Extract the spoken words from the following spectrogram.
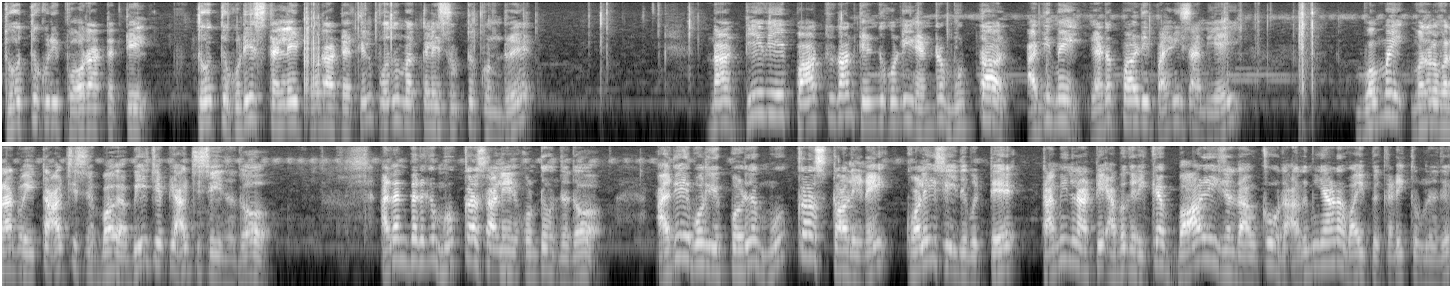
தூத்துக்குடி போராட்டத்தில் தூத்துக்குடி ஸ்டெர்லைட் போராட்டத்தில் பொதுமக்களை சுட்டுக் கொன்று நான் டிவியை பார்த்துதான் தெரிந்து கொண்டேன் என்ற முட்டாள் அடிமை எடப்பாடி பழனிசாமியை பொம்மை முதல்வராக வைத்து ஆட்சி பிஜேபி ஆட்சி செய்ததோ அதன் பிறகு மு க ஸ்டாலினை கொண்டு வந்ததோ அதே போல் இப்பொழுது மு க ஸ்டாலினை கொலை செய்துவிட்டு தமிழ்நாட்டை அபகரிக்க பாரதிய ஜனதாவுக்கு ஒரு அருமையான வாய்ப்பு கிடைத்துள்ளது.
